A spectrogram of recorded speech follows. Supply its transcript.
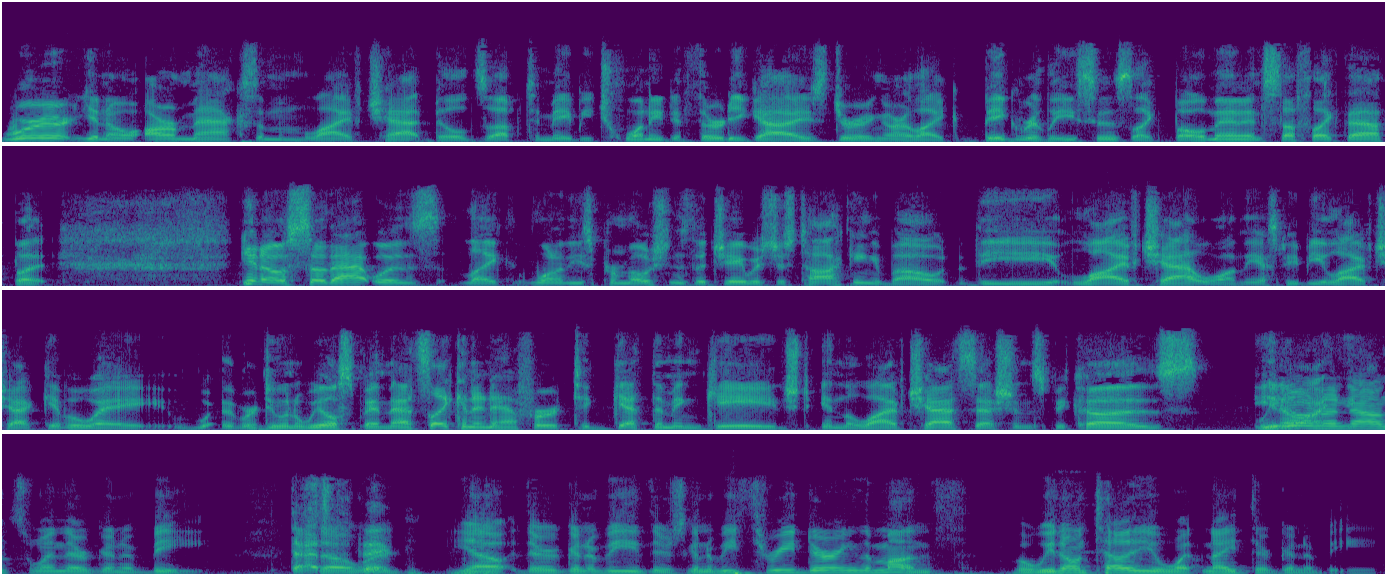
We're, you know, our maximum live chat builds up to maybe 20 to 30 guys during our like big releases like Bowman and stuff like that, but you know, so that was like one of these promotions that Jay was just talking about, the live chat one, the SBB live chat giveaway. We're doing a wheel spin. That's like in an effort to get them engaged in the live chat sessions because you we know, don't I- announce when they're going to be. That's so the thing. we're- you know, they're going to be there's going to be 3 during the month, but we don't tell you what night they're going to be.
